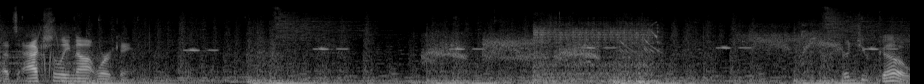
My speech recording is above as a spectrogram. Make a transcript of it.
That's actually not working. Where'd you go?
